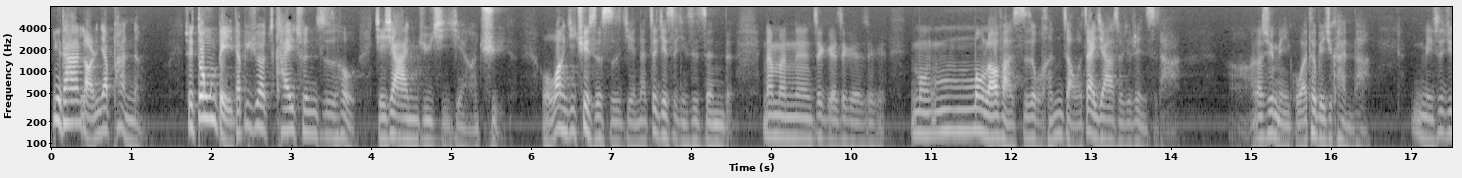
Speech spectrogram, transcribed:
因为他老人家怕冷，所以东北他必须要开春之后结下安居期间而去的。我忘记确实时间，那这件事情是真的。那么呢，这个这个这个孟孟老法师，我很早我在家的时候就认识他。啊，他去美国特别去看他，每次去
